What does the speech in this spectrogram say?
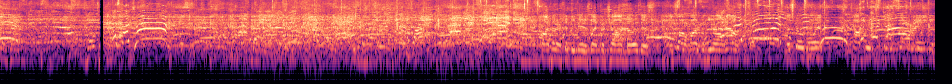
Go, John. Well, 550 meters left for Jon Moses. It's all hard from here on out. Let's go, boys. Top three separation.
